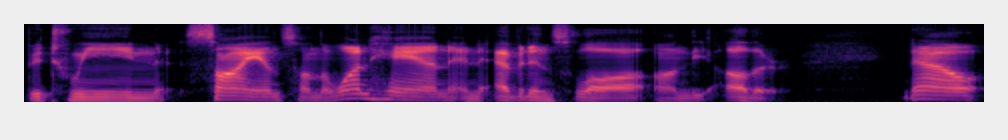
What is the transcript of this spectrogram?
between science on the one hand and evidence law on the other. Now,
